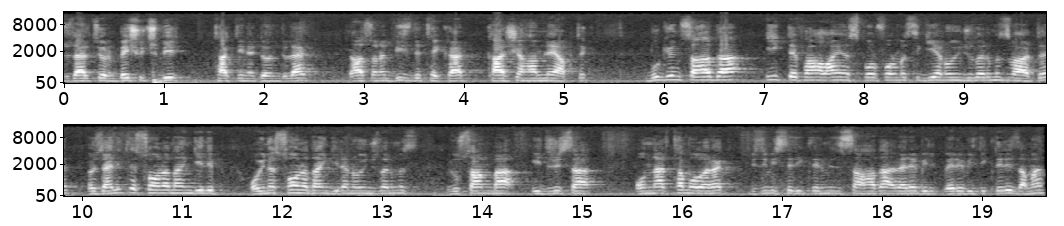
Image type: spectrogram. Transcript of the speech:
düzeltiyorum 5-3-1 taktiğine döndüler. Daha sonra biz de tekrar karşı hamle yaptık. Bugün sahada ilk defa Alanya Spor forması giyen oyuncularımız vardı. Özellikle sonradan gelip oyuna sonradan giren oyuncularımız Lusamba, İdrisa onlar tam olarak bizim istediklerimizi sahada verebil, verebildikleri zaman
